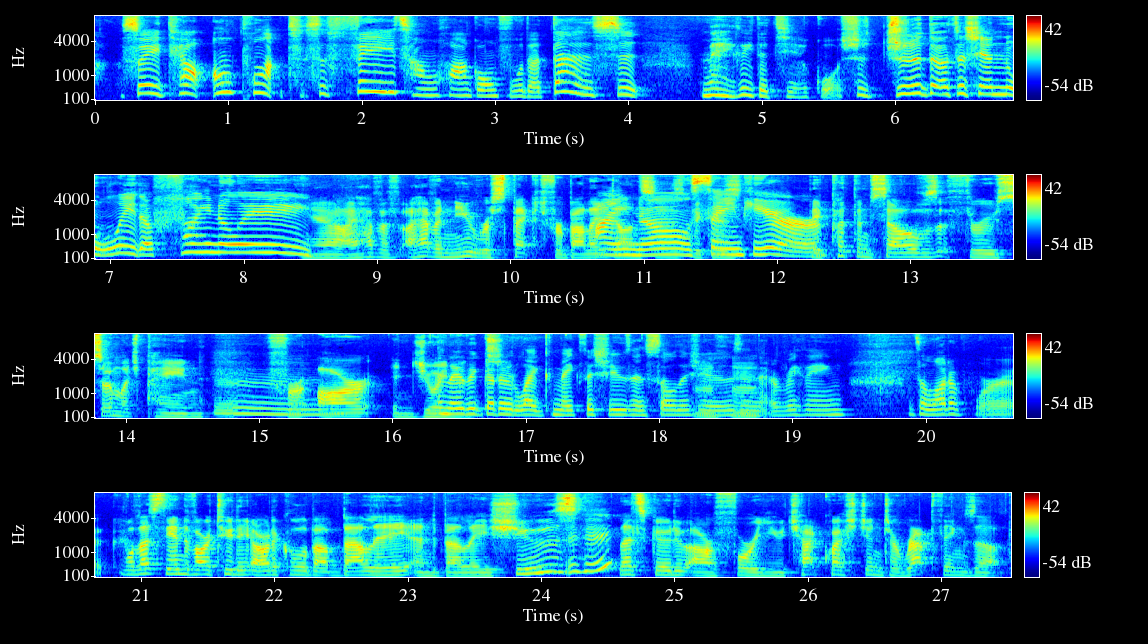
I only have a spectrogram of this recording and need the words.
所以跳 on point 是非常花功夫的，但是。美丽的结果是值得这些努力的。Finally，、 Yeah, I have a I have a new respect for ballet I dancers know, because same here. they put themselves through so much pain for our and enjoyment. they, they gotta like make the shoes and sew the shoes and everything. It's a lot of work. Well, that's the end of our two-day article about ballet and ballet shoes. Let's go to our for you chat question to wrap things up.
